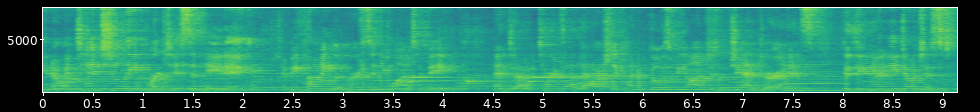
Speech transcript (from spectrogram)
you know, intentionally participating and becoming the person you want to be. And uh, it turns out that actually kind of goes beyond just gender, and it's because you know you don't just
